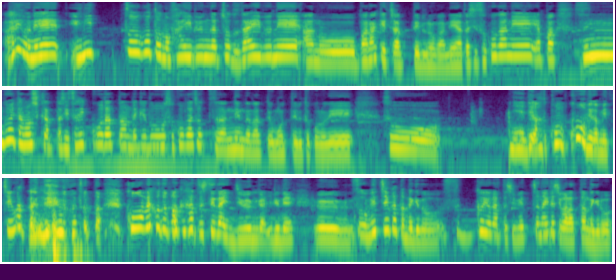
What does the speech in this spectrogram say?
あれよね、ユニットごとの配分がちょっとだいぶね、あのー、ばらけちゃってるのがね、私そこがね、やっぱすんごい楽しかったし最高だったんだけど、そこがちょっと残念だなって思ってるところで、そう、ねで、あと、神戸がめっちゃ良かったんで、もうちょっと、神戸ほど爆発してない自分がいるね。うん。そう、めっちゃ良かったんだけど、すっごい良かったし、めっちゃ泣いたし笑ったんだけど、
